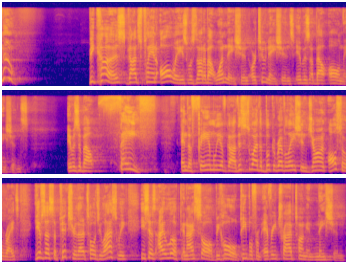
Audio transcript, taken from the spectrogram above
No. Because God's plan always was not about one nation or two nations, it was about all nations. It was about faith and the family of God. This is why the book of Revelation, John also writes, gives us a picture that I told you last week. He says, I looked and I saw, behold, people from every tribe, tongue, and nation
